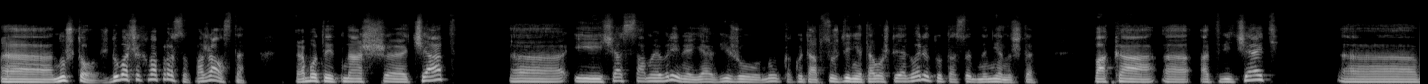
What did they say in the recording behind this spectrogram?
Ну что, жду ваших вопросов, пожалуйста. Работает наш чат, а, и сейчас самое время. Я вижу ну, какое-то обсуждение того, что я говорю. Тут особенно не на что пока а, отвечать. А,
